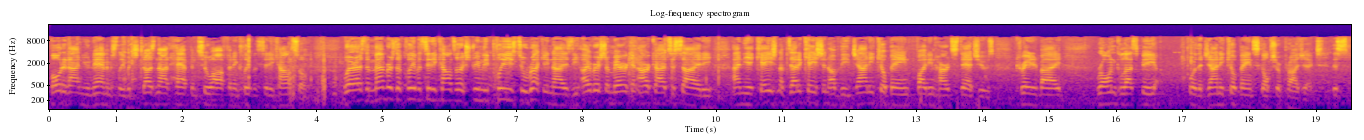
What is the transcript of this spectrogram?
voted on unanimously, which does not happen too often in Cleveland City Council. Whereas the members of Cleveland City Council are extremely pleased to recognize the Irish American Archive Society on the occasion of dedication of the Johnny Kilbane Fighting Heart statues created by Rowan Gillespie for the Johnny Kilbane Sculpture Project. This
